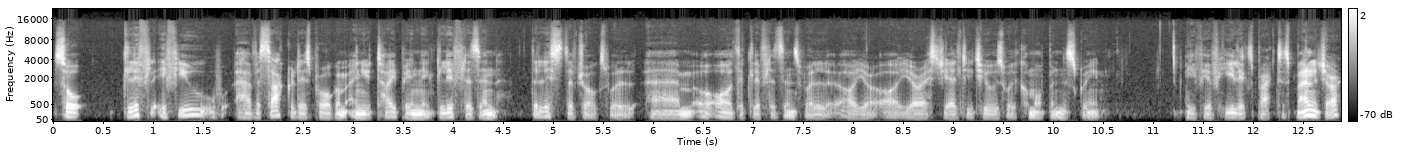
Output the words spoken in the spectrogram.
So, if you have a Socrates program and you type in gliflozin, the list of drugs will, um, all the gliflozins will, or your, your SGLT2s will come up on the screen. If you have Helix Practice Manager,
